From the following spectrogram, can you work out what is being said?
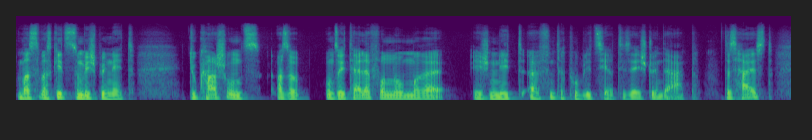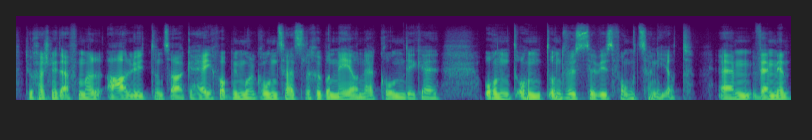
Was, was gibt es zum Beispiel nicht? Du kannst uns, also unsere Telefonnummer ist nicht öffentlich publiziert, die siehst du in der App. Das heißt, du kannst nicht einfach mal anrufen und sagen, hey, ich will mich mal grundsätzlich über Neon erkundigen und, und, und wissen, wie es funktioniert. Ähm, wenn wir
